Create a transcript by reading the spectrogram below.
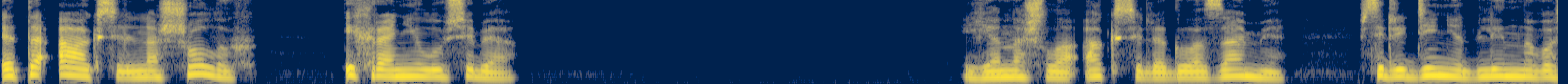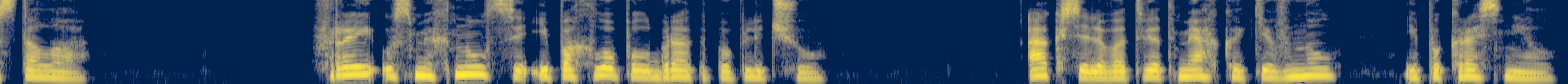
это Аксель нашел их и хранил у себя». Я нашла Акселя глазами в середине длинного стола. Фрей усмехнулся и похлопал брата по плечу. Аксель в ответ мягко кивнул и покраснел.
